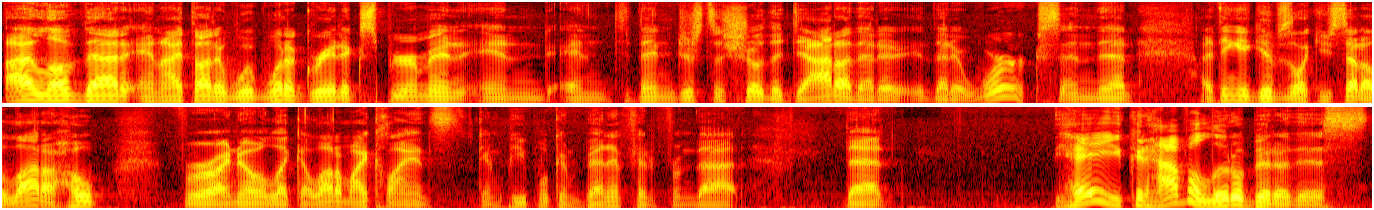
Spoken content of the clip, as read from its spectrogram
I love that, and I thought it what a great experiment, and and then just to show the data that it that it works, and that I think it gives, like you said, a lot of hope for I know like a lot of my clients and people can benefit from that. That hey, you can have a little bit of this,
